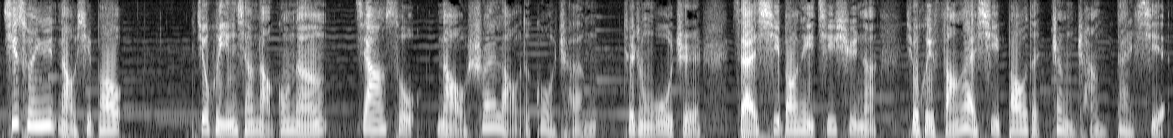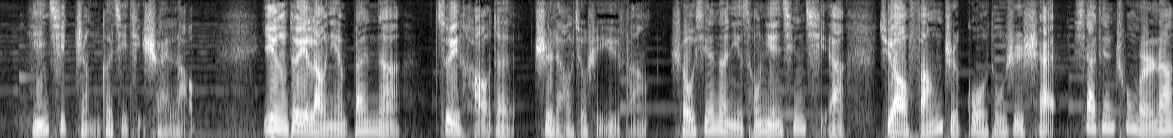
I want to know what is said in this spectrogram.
积存于脑细胞，就会影响脑功能，加速脑衰老的过程。这种物质在细胞内积蓄呢，就会妨碍细胞的正常代谢。引起整个机体衰老，应对老年斑呢，最好的治疗就是预防。首先呢，你从年轻起啊，就要防止过度日晒。夏天出门呢，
